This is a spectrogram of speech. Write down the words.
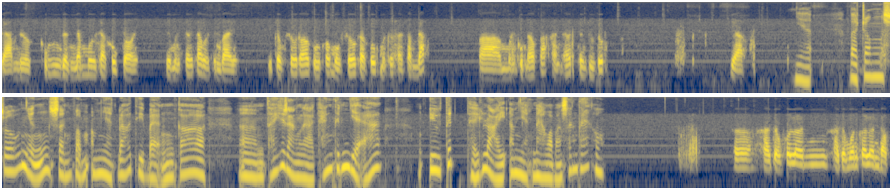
chạm được cũng gần 50 ca khúc rồi thì mình sáng tác và trình bày thì trong số đó cũng có một số ca khúc mình rất là tâm đắc và mình cũng đã phát hành hết trên YouTube. Dạ. Dạ. Và trong số những sản phẩm âm nhạc đó thì bạn có uh, thấy rằng là khán thính giả yêu thích thể loại âm nhạc nào mà bạn sáng tác không? Hà Trọng có lên Hà Trọng Anh có lên đọc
